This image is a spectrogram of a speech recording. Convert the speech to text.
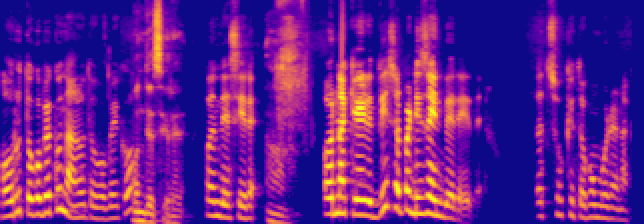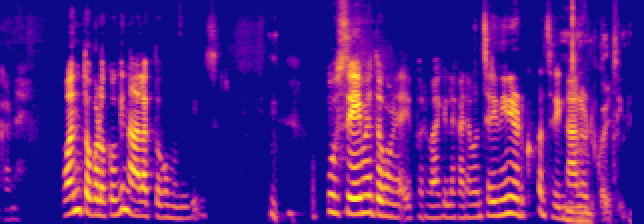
ಅವರು ತಗೋಬೇಕು ನಾನು ತಗೋಬೇಕು. ಒಂದೇ ಸೀರೆ. ಒಂದೇ ಸೀರೆ. ಅವ್ರನ್ನ ಕೇಳಿದ್ವಿ ಸ್ವಲ್ಪ ಡಿಸೈನ್ ಬೇರೆ ಇದೆ. ದಟ್ಸ್ ಓಕೆ ತಗೊಂಬಿಡೋಣ ಕಣೆ. ಒಂದ್ ತಗೊಳಕ್ ಹೋಗಿ ನಾಲ್ಕು ತಗೊಂಬಂದಿದ್ದೀವಿ ಸರ್. ಅಪ್ಪು ಸೇಮೇ ತಗೊಳ್ಳಿ ಪರವಾಗಿಲ್ಲ ಕಣೆ ಒಂದ್ಸರಿ ನೀನು ಹಿಡ್ಕೊ ಒಂದ್ಸರಿ ನಾನು ಹಿಡ್ಕೊಳ್ತೀನಿ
